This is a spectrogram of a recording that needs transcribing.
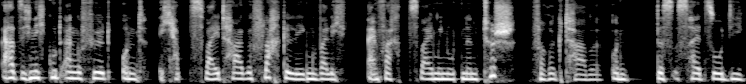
hat sich nicht gut angefühlt und ich habe zwei Tage flach gelegen, weil ich einfach zwei Minuten einen Tisch verrückt habe. Und das ist halt so die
